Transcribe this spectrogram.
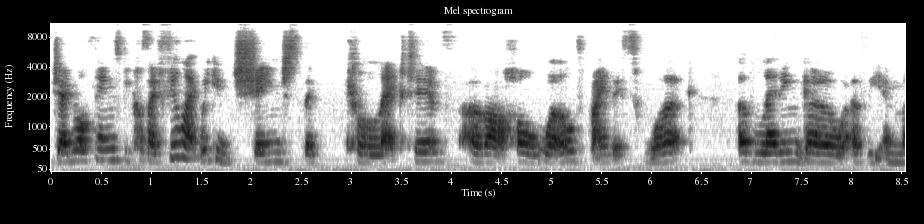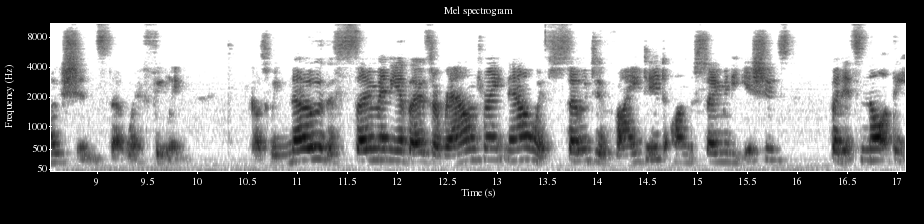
general things because I feel like we can change the collective of our whole world by this work of letting go of the emotions that we're feeling. Because we know there's so many of those around right now. We're so divided on so many issues, but it's not the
